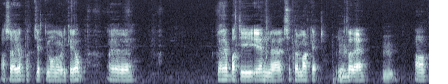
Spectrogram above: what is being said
Alltså jag har jobbat jättemånga olika jobb. Eh, jag har jobbat i en uh, supermarket. Du vet Mm. vad det är? Mm. Ja.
